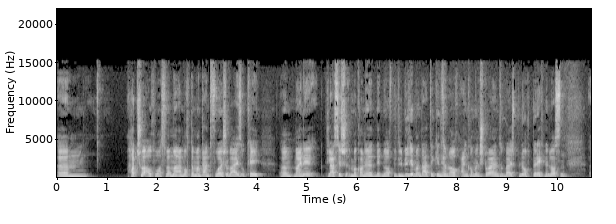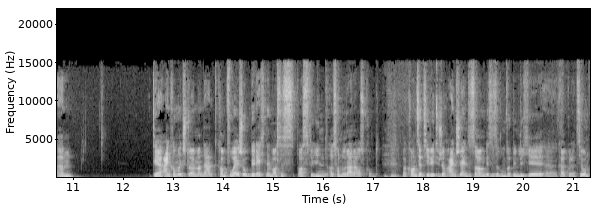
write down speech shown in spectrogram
Ähm, hat schon auch was, weil man einfach der Mandant vorher schon weiß, okay, ähm, meine klassisch, man kann ja nicht nur auf betriebliche Mandate gehen, Ja. sondern auch Einkommensteuern zum Beispiel noch berechnen lassen. Ähm, der Einkommensteuermandant kann vorher schon berechnen, was, es, was für ihn als Honorar rauskommt. Man kann es ja theoretisch auch einschränken, zu sagen, das ist eine unverbindliche äh, Kalkulation,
